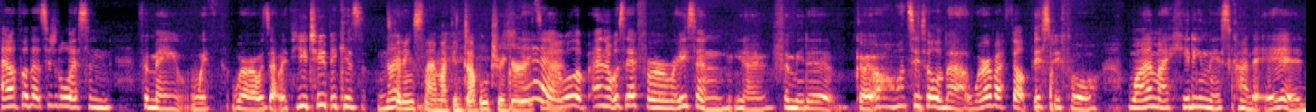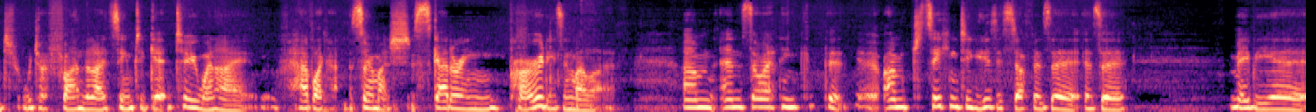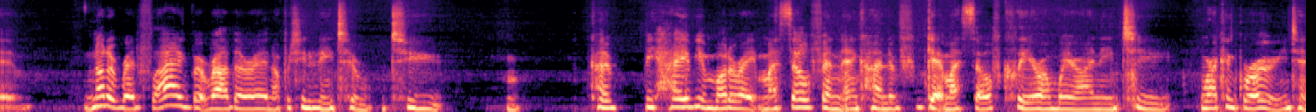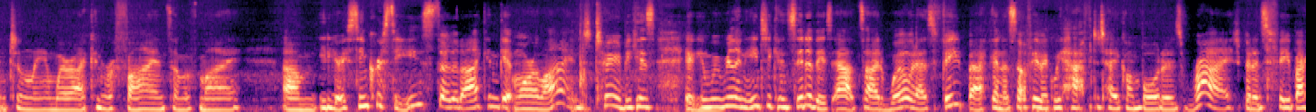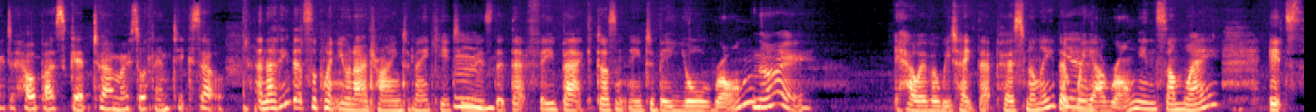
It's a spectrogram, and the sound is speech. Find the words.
And I thought that's such a lesson for me with where I was at with you too, because no, getting slammed like a double trigger yeah, well, and it was there for a reason, you know, for me to go, oh, what's this all about? Where have I felt this before? Why am I hitting this kind of edge, which I find that I seem to get to when I have like so much scattering priorities in my life? Um, and so I think that uh, I'm seeking to use this stuff as a as a maybe a not a red flag, but rather an opportunity to to kind of behavior moderate myself and, and kind of get myself clear on where I need to where I can grow intentionally and where I can refine some of my um, idiosyncrasies so that I can get more aligned too because it, we really need to consider this outside world as feedback and it's not feedback we have to take on board as right but it's feedback to help us get to our most authentic self. And i think that's the point you and i are trying to make here too is that that feedback doesn't need to be you're wrong. No however we take that personally that we are wrong in some way it's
